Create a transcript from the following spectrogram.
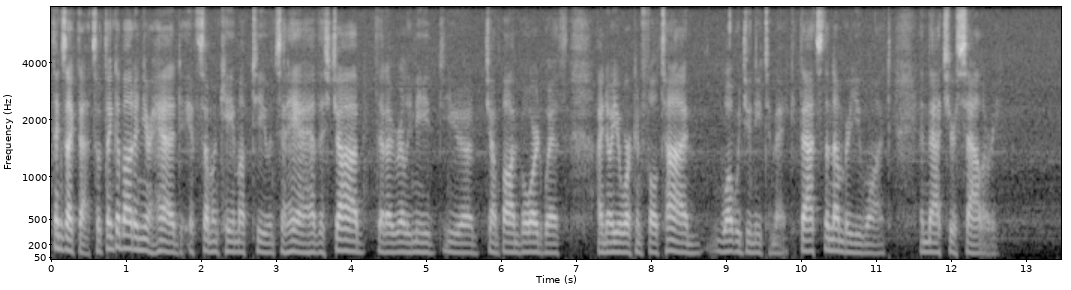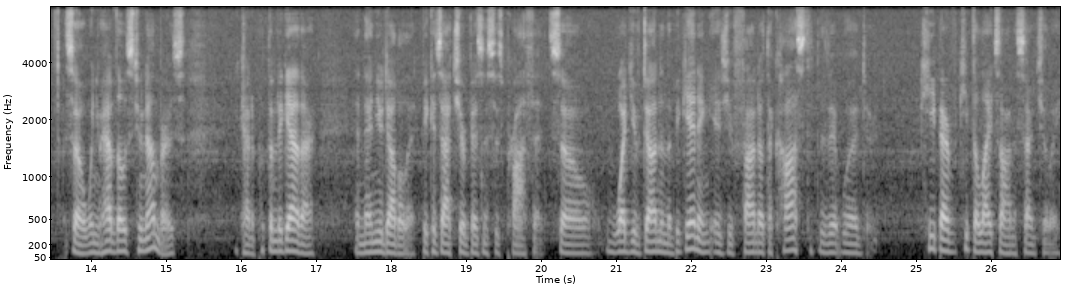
things like that. So think about in your head if someone came up to you and said, Hey, I have this job that I really need you to jump on board with. I know you're working full time. What would you need to make? That's the number you want, and that's your salary. So when you have those two numbers, you kind of put them together and then you double it because that's your business's profit. So what you've done in the beginning is you've found out the cost that it would keep keep the lights on essentially,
